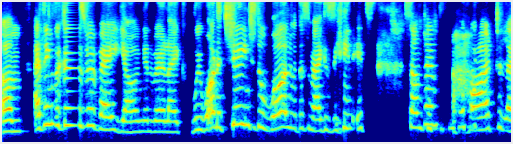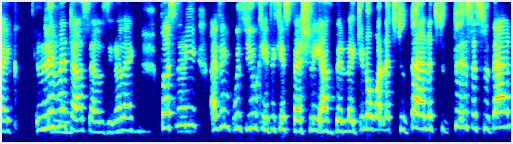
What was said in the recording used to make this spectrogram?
um, I think because we're very young and we're like, we want to change the world with this magazine, it's sometimes hard to like limit ourselves, you know. Like personally, I think with you, Ketik, especially, I've been like, you know what, let's do that, let's do this, let's do that.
